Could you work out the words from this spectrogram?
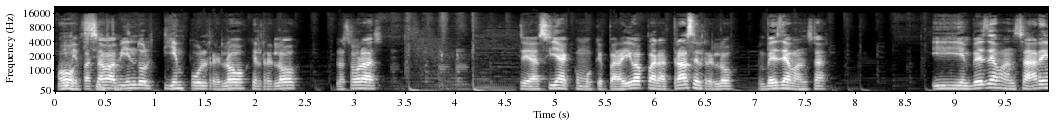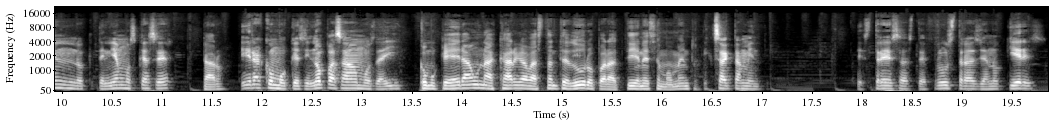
Y oh, me pasaba viendo el tiempo, el reloj, el reloj, las horas. Se hacía como que para iba para atrás el reloj, en vez de avanzar. Y en vez de avanzar en lo que teníamos que hacer, Claro. Era como que si no pasábamos de ahí. Como que era una carga bastante duro para ti en ese momento. Exactamente. Te estresas, te frustras, ya no quieres.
